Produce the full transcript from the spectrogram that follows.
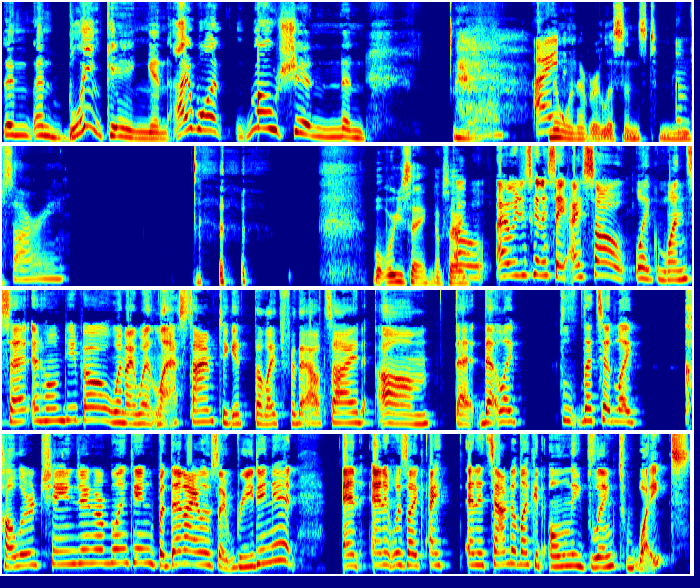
and and blinking and I want motion and Yeah. I no one ever listens to me. I'm sorry. what were you saying? I'm sorry. Oh, I was just gonna say I saw like one set at Home Depot when I went last time to get the lights for the outside. Um, that that like that said like color changing or blinking, but then I was like reading it, and and it was like I and it sounded like it only blinked white,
